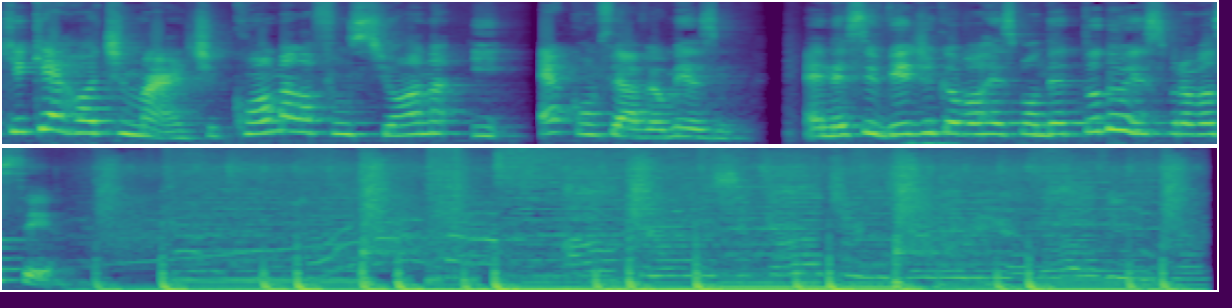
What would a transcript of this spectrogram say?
O que é Hotmart? Como ela funciona e é confiável mesmo? É nesse vídeo que eu vou responder tudo isso para você.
